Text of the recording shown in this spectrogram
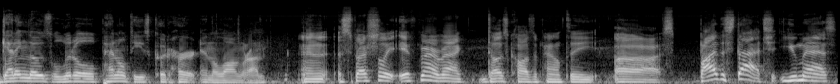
getting those little penalties could hurt in the long run. And especially if Merrimack does cause a penalty, uh, by the stats, UMass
